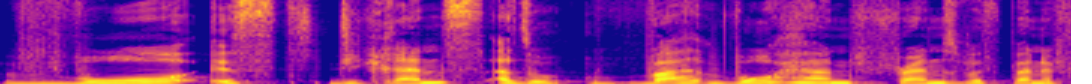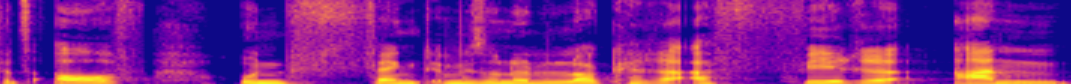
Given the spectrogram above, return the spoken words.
wo ist die Grenze, also wo hören Friends with Benefits auf und fängt irgendwie so eine lockere Affäre an?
